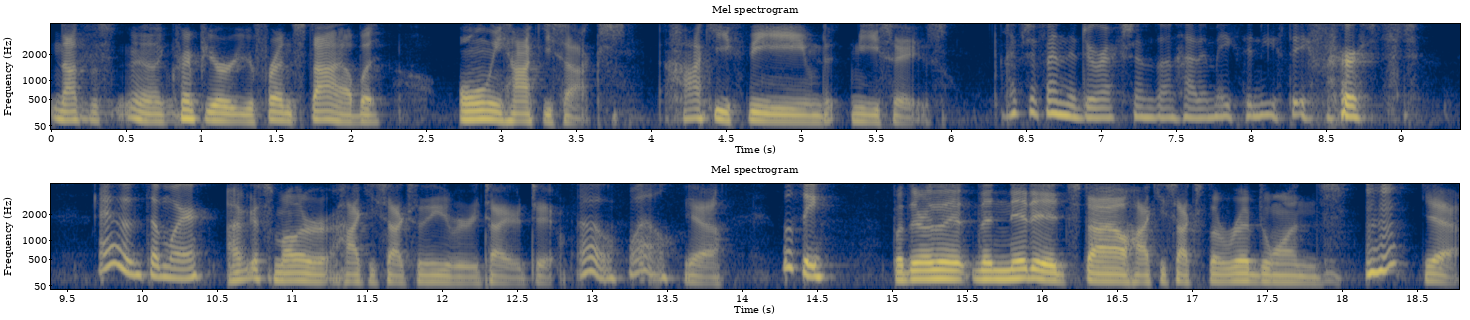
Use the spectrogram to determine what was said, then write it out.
not the uh, crimp your your friend's style, but only hockey socks, hockey themed Nisses. I have to find the directions on how to make the Nisse first. I have them somewhere. I've got some other hockey socks that need to be retired too. Oh, well. Yeah. We'll see. But they're the, the knitted style hockey socks, the ribbed ones. Mhm. Yeah.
